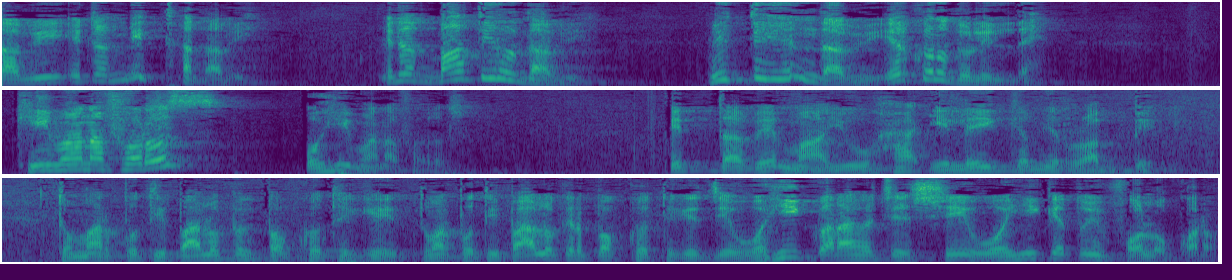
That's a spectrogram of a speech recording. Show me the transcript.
দাবি, এটা মিথ্যা দাবি। এটা বাতিল দাবি, ভিত্তিহীন দাবি, এর কোন দলিল নেই। কি মানা ফরজ? ওহি মানা ফরজ। ইত্তাবে মায়ুহা এলেই কামির রব্বে তোমার প্রতিপালকের পক্ষ থেকে, তোমার প্রতিপালকের পক্ষ থেকে যে ওহি করা হয়েছে, সে ওহিকে তুমি ফলো করো।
